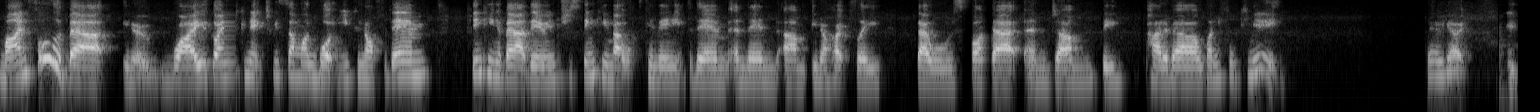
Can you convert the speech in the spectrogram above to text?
mindful about you know why you're going to connect with someone what you can offer them thinking about their interests thinking about what's convenient for them and then um, you know hopefully they will respond to that and um, be part of our wonderful community there we go. it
